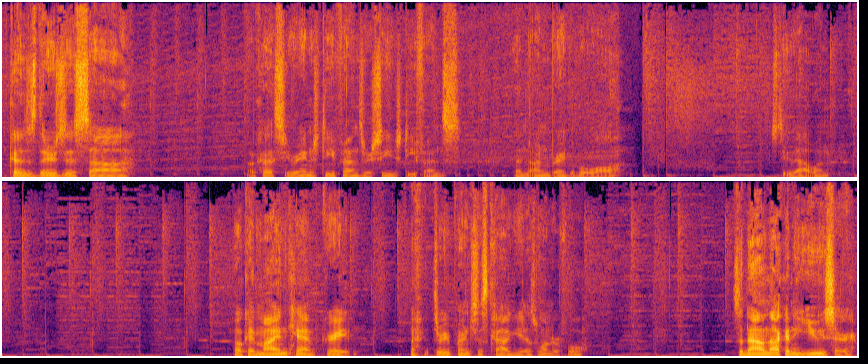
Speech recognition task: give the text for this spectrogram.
because there's this, uh, okay, let's see, range defense or siege defense, then unbreakable wall. Let's do that one. Okay, Mayan camp, great. Three Princess Kaguya is wonderful. So now I'm not going to use her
